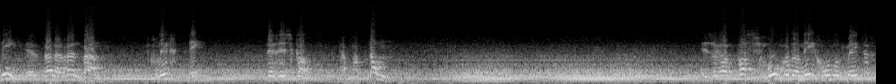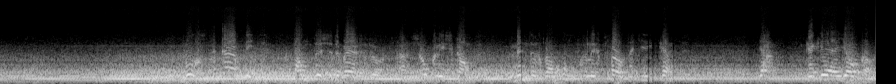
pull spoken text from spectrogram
Nee, eh, wel een renbaan. Verlicht? Nee. Te riskant. Ja, wat dan? Is er een pas hoger dan 900 meter? Volgens de kaart niet. Dan tussen de bergen door. Ja, dat is riskant. Minder dan onverlicht veld dat je kent. Ja, kijk jij aan jouw kant.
